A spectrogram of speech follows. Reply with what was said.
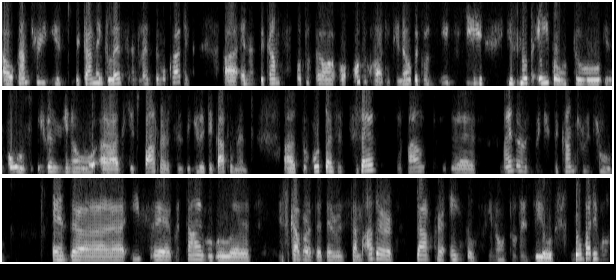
our country is becoming less and less democratic. Uh, and it becomes auto, uh, autocratic, you know, because if he is not able to involve even, you know, uh, his partners in the unity government, uh, so what does it say about the manner in which the country is ruled? And uh, if uh, with time we will discover that there is some other darker angles, you know, to this deal, nobody will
